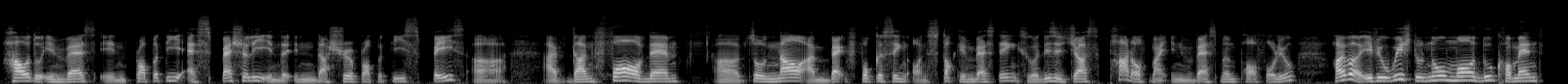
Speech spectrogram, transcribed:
how to invest in property especially in the industrial property space uh, i've done four of them uh, so now I'm back focusing on stock investing. So this is just part of my investment portfolio. However, if you wish to know more, do comment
